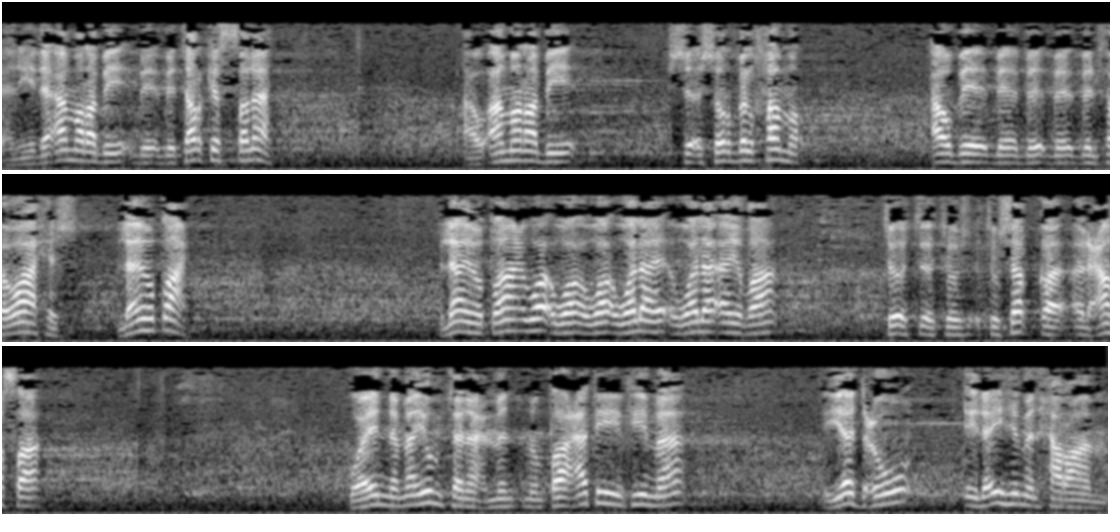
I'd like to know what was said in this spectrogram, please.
يعني إذا أمر بترك الصلاة أو أمر بشرب الخمر أو بالفواحش لا يطاع. لا يطاع ولا, ولا أيضا تشق العصا. وإنما يمتنع من من طاعته فيما يدعو إليه من حرام.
